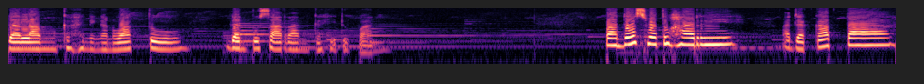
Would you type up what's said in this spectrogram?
dalam keheningan waktu dan pusaran kehidupan. Pada suatu hari ada kata,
